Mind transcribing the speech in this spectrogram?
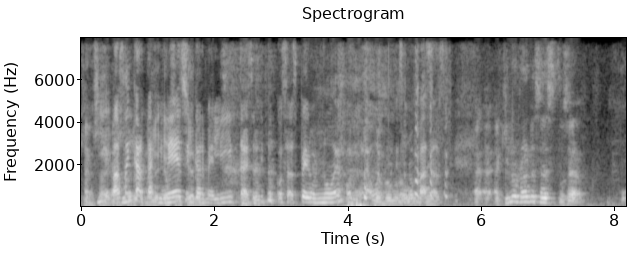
quién Aquí sabe. Pasa en que no Cartaginés, en. Carmelita, ese tipo de cosas, pero no en Fórmula 1, Fórmula eso no pasa. sí. Aquí lo raro es esto, o sea, pu-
